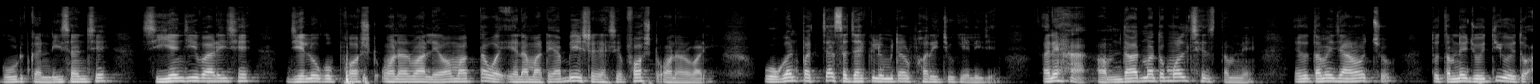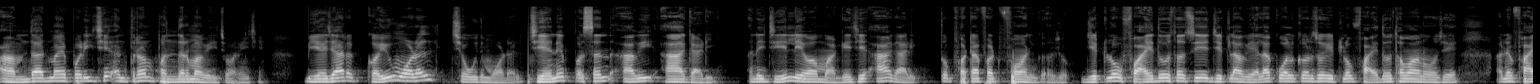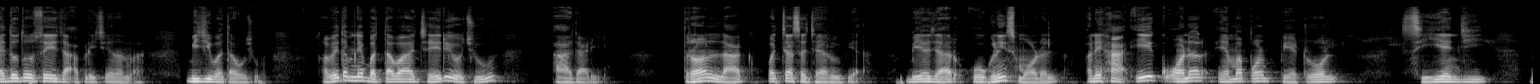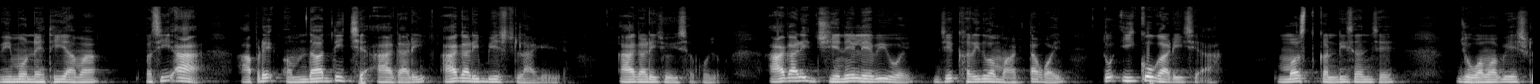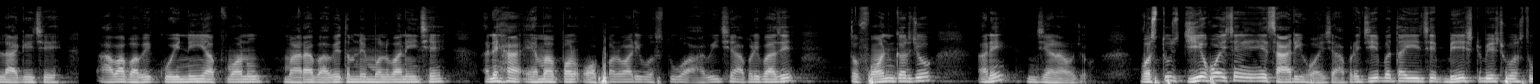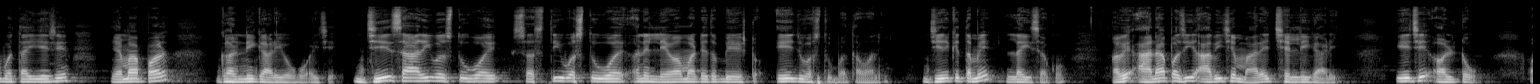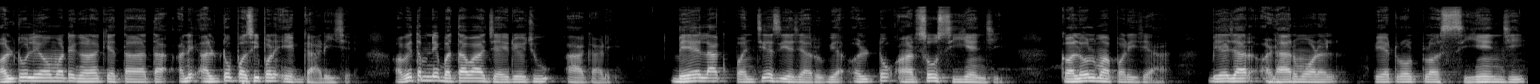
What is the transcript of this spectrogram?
good condition છે સીએનજીવાળી છે. જે લોકો ફર્સ્ટ ઓનરમાં લેવા માગતા હોય, એના માટે આ બેસ્ટ રહેશે ફર્સ્ટ ઓનરવાળી ઓગણપચાસ હજાર કિલોમીટર ફરી ચૂકેલી છે. અને હા, અમદાવાદમાં તો મળશે જ તમને. એ તો તમે જાણો જ છો. તો તમને જોઈતી હોય તો આ અમદાવાદમાં પડી છે અને ત્રણ પંદરમાં વેચવાની છે. બે હજાર કયું મોડલ? ચૌદ મોડલ. જેને પસંદ આવી આ ગાડી. અને જે લેવા માગે છે આ ગાડી, તો ફટાફટ ફોન કરજો. જેટલો ફાયદો થશે, જેટલા વહેલા કોલ કરશો, એટલો ફાયદો થવાનો છે અને ફાયદો તો છે જ આપણી ચેનલમાં. બીજી બતાવું છું. હવે તમને બતાવવા જઈ રહ્યો છું આ ગાડી. ત્રણ લાખ પચાસ હજાર રૂપિયા. બે હજાર ઓગણીસ મોડલ. અને હા, એક ઓનર એમાં પણ પેટ્રોલ, સીએનજી, વીમો નથી આમાં. પછી આ, આપણે અમદાવાદની જ છે આ ગાડી. આ ગાડી બેસ્ટ લાગે છે. આ ગાડી જોઈ શકો છો. આ ગાડી જેને લેવી હોય, જે ખરીદવા માગતા હોય, તો ઇકો ગાડી છે આ. મસ્ત કન્ડિશન છે. જોવામાં બેસ્ટ લાગે છે. આવા ભાવે કોઈ નહીં આપવાનું, મારા ભાવે તમને મળવાની છે. અને હા, એમાં પણ ઓફરવાળી વસ્તુઓ આવી છે આપણી પાસે, તો ફોન કરજો અને જણાવજો. વસ્તુ જે હોય છે એ સારી હોય છે. આપણે જે બતાવીએ છીએ બેસ્ટ બેસ્ટ વસ્તુ બતાવીએ છીએ, એમાં પણ ઘરની ગાડીઓ હોય છે. જે સારી વસ્તુ હોય, સસ્તી વસ્તુ હોય અને લેવા માટે તો બેસ્ટ એ જ વસ્તુ બતાવવાની, જે કે તમે લઈ શકો. હવે આના પછી આવી છે મારે છેલ્લી ગાડી. એ છે અલ્ટો. અલ્ટો લેવા માટે ઘણા કહેતા હતા અને અલ્ટો પછી પણ એક ગાડી છે. હવે તમને બતાવવા જઈ રહ્યો છું આ ગાડી. બે લાખ પંચ્યાસી હજાર રૂપિયા, અલ્ટો આઠસો સીએનજી. કલોલમાં પડી છે આ. બે હજાર અઢાર model petrol plus CNG.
